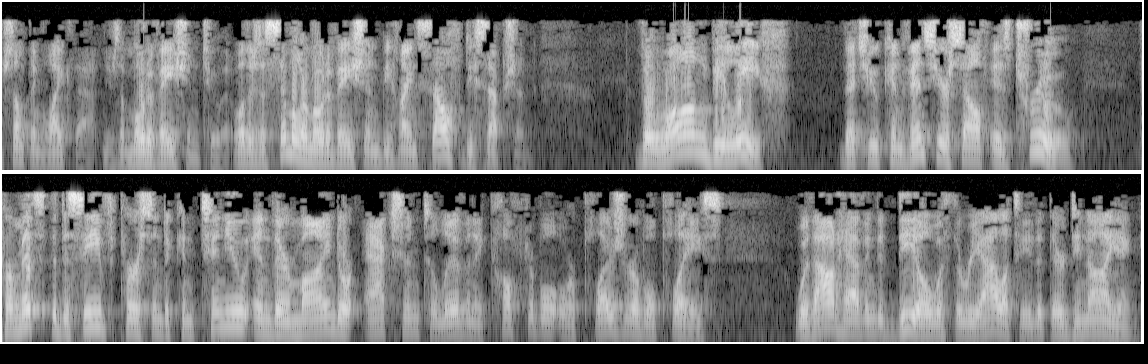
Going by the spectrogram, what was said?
Or something like that. There's a motivation to it. Well, there's a similar motivation behind self-deception. The wrong belief that you convince yourself is true permits the deceived person to continue in their mind or action to live in a comfortable or pleasurable place without having to deal with the reality that they're denying.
